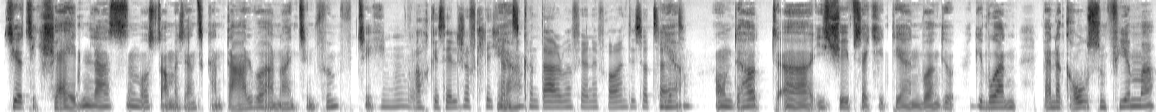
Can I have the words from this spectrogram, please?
Sie hat sich scheiden lassen, was damals ein Skandal war, 1950. Mhm, auch gesellschaftlich ja. ein Skandal war für eine Frau in dieser Zeit. Ja. Und er hat, äh, ist Chefsekretärin geworden bei einer großen Firma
